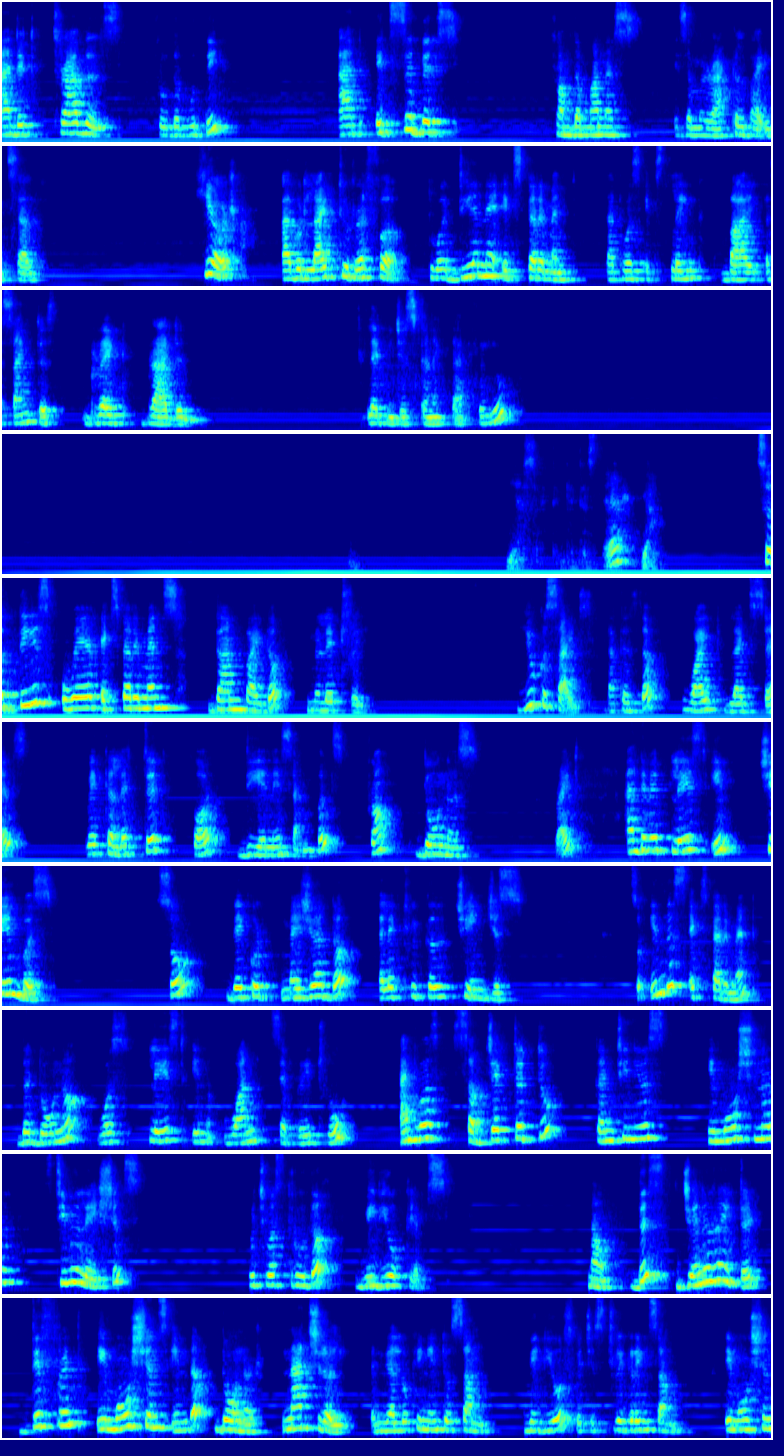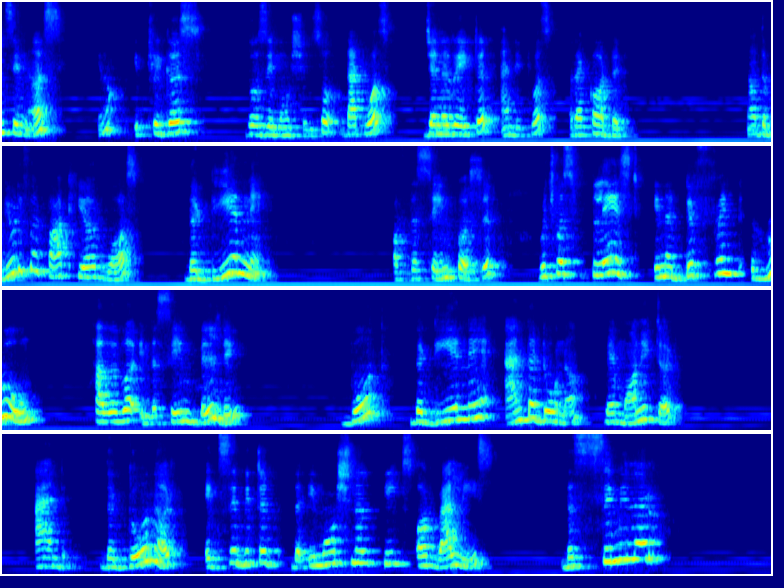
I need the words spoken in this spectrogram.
and it travels through the buddhi and exhibits from the manas is a miracle by itself. Here, I would like to refer to a DNA experiment that was explained by a scientist, Gregg Braden. Let me just connect that for you. Yes, I think it is there. Yeah. So these were experiments done by the military. Leukocytes, that is the white blood cells, were collected for DNA samples from donors, right? And they were placed in chambers. So they could measure the electrical changes. So in this experiment, the donor was placed in one separate room and was subjected to continuous emotional stimulations, which was through the video clips. Now, this generated different emotions in the donor naturally. And we are looking into some videos which is triggering some emotions in us, you know, it triggers those emotions. So that was generated and it was recorded. Now, the beautiful part here was the DNA of the same person, which was placed in a different room, however, in the same building. Both the DNA and the donor were monitored, and the donor exhibited the emotional peaks or valleys. The similar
